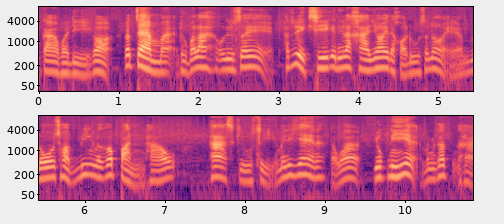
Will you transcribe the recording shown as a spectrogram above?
99 พอดีก็ก็แจมอะถูกปะล่ะโอลิเซ่พัทริกชีกอันนี้ราคาย่อยแต่ขอดูซะหน่อยนะครับโลช็อตวิ่งแล้วก็ปั่นเท้า 5สกิล4ไม่ได้แย่นะ แต่ว่ายุคนี้อะมันก็หา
